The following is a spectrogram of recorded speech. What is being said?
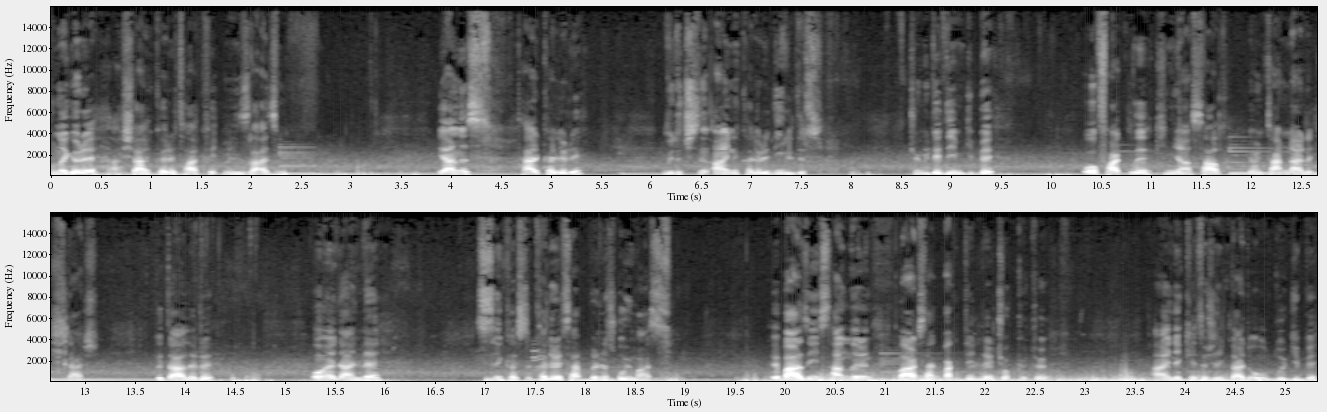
Buna göre aşağı yukarı takip etmeniz lazım. Yalnız her kalori vücut için aynı kalori değildir. Çünkü dediğim gibi o farklı kimyasal yöntemlerle işler gıdaları. O nedenle sizin kalori hesaplarınız uymaz. Ve bazı insanların bağırsak bakterileri çok kötü. Aynı ketojeniklerde olduğu gibi.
